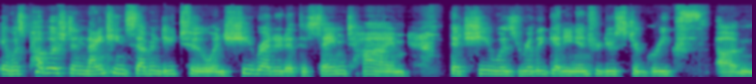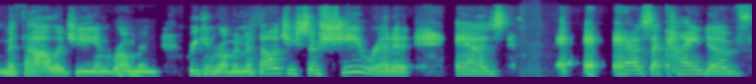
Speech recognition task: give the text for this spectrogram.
it was published in 1972 and she read it at the same time that she was really getting introduced to greek um, mythology and roman greek and roman mythology. So she read it as as a kind of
